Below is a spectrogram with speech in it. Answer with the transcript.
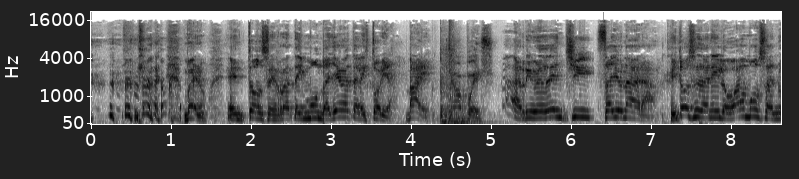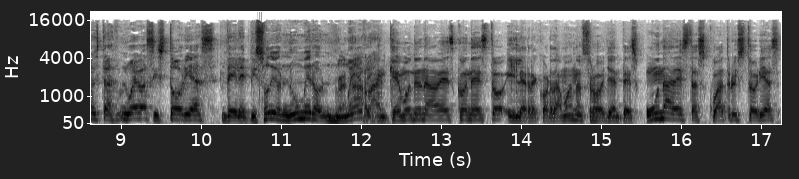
bueno, entonces, rata inmunda, llévate la historia. Bye. No, pues. Arrivederci, sayonara. Entonces, Danilo, vamos a nuestras nuevas historias del episodio número 9. Arranquemos de una vez con esto y le recordamos a nuestros oyentes, una de estas cuatro historias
